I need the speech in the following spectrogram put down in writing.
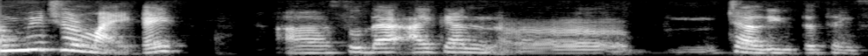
अनम्युट यर माइक है सो द्याट आई क्यान टेल यु द थिङ्स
